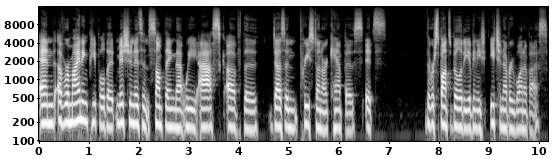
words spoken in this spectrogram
and of reminding people that mission isn't something that we ask of the dozen priests on our campus. It's the responsibility of each, each and every one of us.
